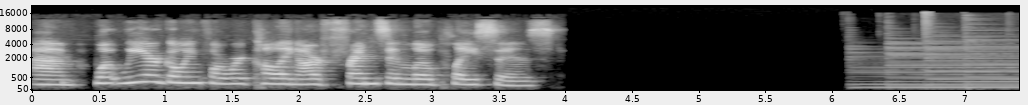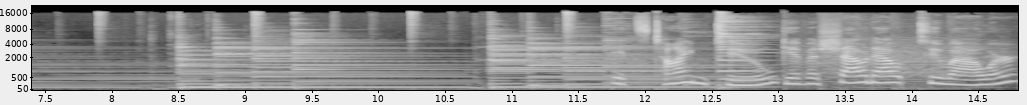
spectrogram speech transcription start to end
Um, what we are going forward calling our friends in low places. It's time to give a shout out to our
